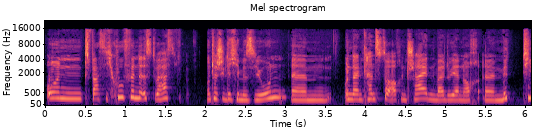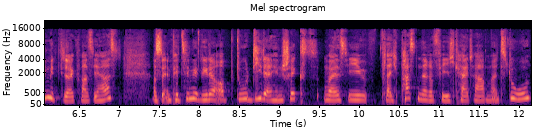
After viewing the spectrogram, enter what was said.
Und was ich cool finde, ist, du hast unterschiedliche Missionen ähm, und dann kannst du auch entscheiden, weil du ja noch äh, mit Teammitglieder quasi hast, also NPC-Mitglieder, ob du die dahin schickst, weil sie vielleicht passendere Fähigkeit haben als du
